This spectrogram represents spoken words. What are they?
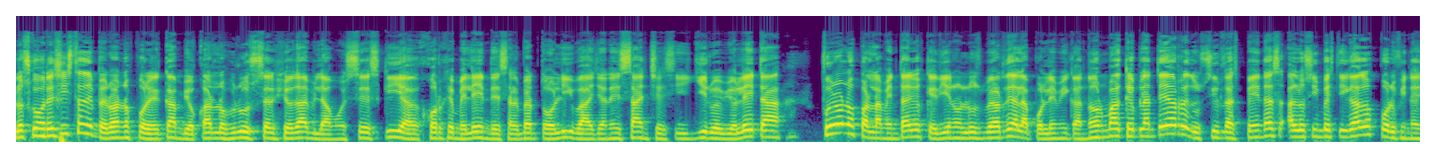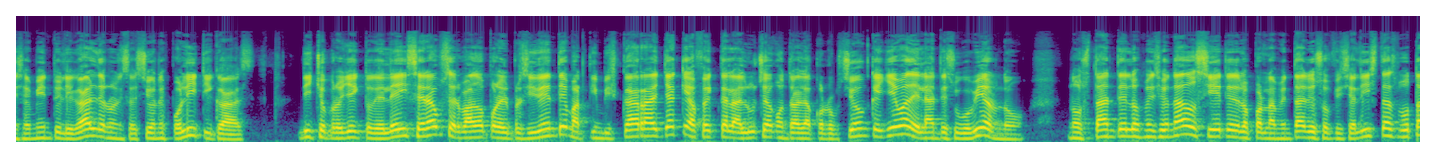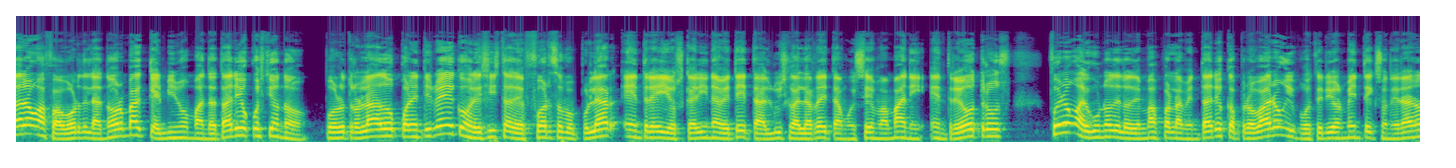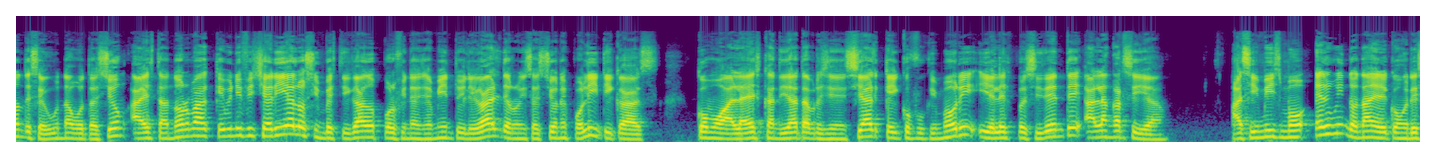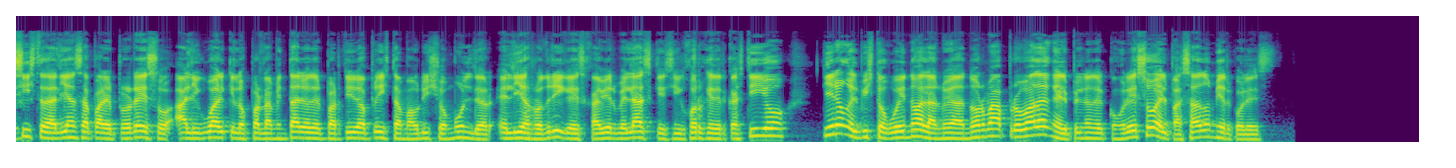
Los congresistas de Peruanos por el Cambio, Carlos Bruce, Sergio Dávila, Moisés Guía, Jorge Meléndez, Alberto Oliva, Yanés Sánchez y Girve Violeta, fueron los parlamentarios que dieron luz verde a la polémica norma que plantea reducir las penas a los investigados por financiamiento ilegal de organizaciones políticas. Dicho proyecto de ley será observado por el presidente Martín Vizcarra ya que afecta la lucha contra la corrupción que lleva adelante su gobierno. No obstante, los mencionados siete de los parlamentarios oficialistas votaron a favor de la norma que el mismo mandatario cuestionó. Por otro lado, 49 congresistas de Fuerza Popular, entre ellos Karina Beteta, Luis Galarreta, Moisés Mamani, entre otros, fueron algunos de los demás parlamentarios que aprobaron y posteriormente exoneraron de segunda votación a esta norma que beneficiaría a los investigados por financiamiento ilegal de organizaciones políticas, como a la ex candidata presidencial Keiko Fujimori y el expresidente Alan García. Asimismo, Edwin Donaire, congresista de Alianza para el Progreso, al igual que los parlamentarios del Partido Aprista Mauricio Mulder, Elías Rodríguez, Javier Velázquez y Jorge del Castillo, dieron el visto bueno a la nueva norma aprobada en el Pleno del Congreso el pasado miércoles.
